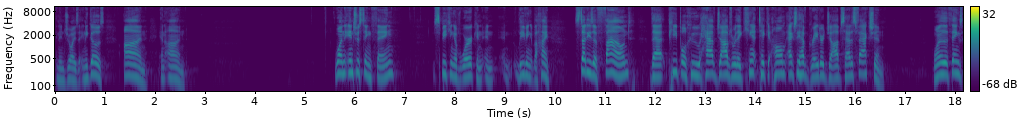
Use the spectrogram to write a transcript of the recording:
and enjoys it. And he goes on and on. One interesting thing, speaking of work and, and, and leaving it behind, studies have found that people who have jobs where they can't take it home actually have greater job satisfaction. One of the things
